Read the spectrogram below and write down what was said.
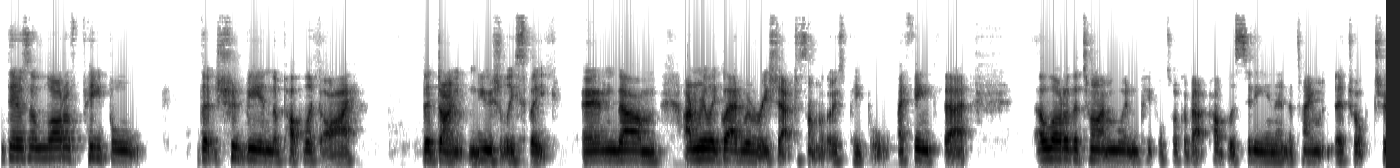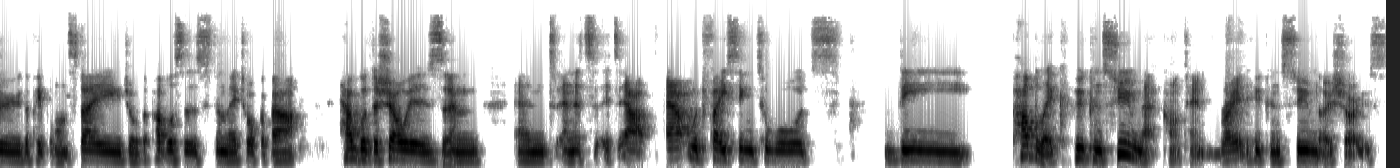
there's a lot of people that should be in the public eye that don't usually speak. And um, I'm really glad we've reached out to some of those people. I think that a lot of the time when people talk about publicity and entertainment, they talk to the people on stage or the publicist, and they talk about how good the show is, and and and it's it's out outward facing towards the public who consume that content, right? Who consume those shows.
